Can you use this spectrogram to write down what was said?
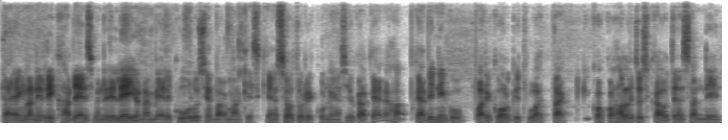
tämä Englannin Richard ensimmäinen eli leijonamieli kuuluisin varmaan keskeinen soturikuningas, joka kävi niin kuin pari 30 vuotta koko hallituskautensa, niin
